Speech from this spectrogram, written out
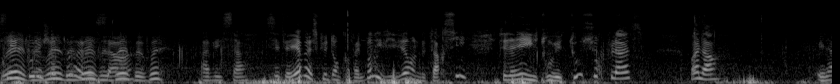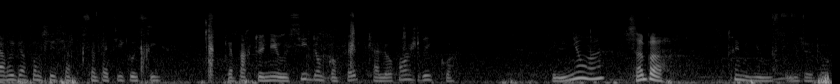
Ouais, tous ouais, les châteaux ouais, avaient ça, hein. Avait ça. C'est-à-dire parce que donc en fin de compte, ils vivaient en autarcie. C'est-à-dire ils trouvaient tout sur place. Voilà. Et là, regarde comme c'est sy- sympathique aussi. Qui appartenait aussi donc en fait à l'orangerie quoi. C'est mignon, hein Sympa. C'est très mignon, c'est- j'adore.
